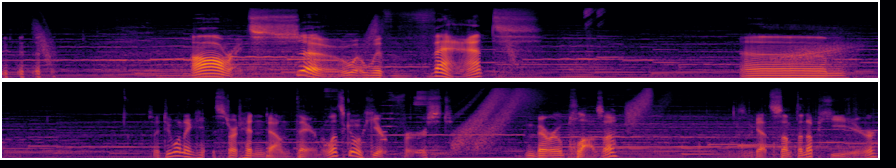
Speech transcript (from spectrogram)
All right, so with that, um, so I do want to start heading down there, but let's go here first. Barrow Plaza. So we got something up here.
